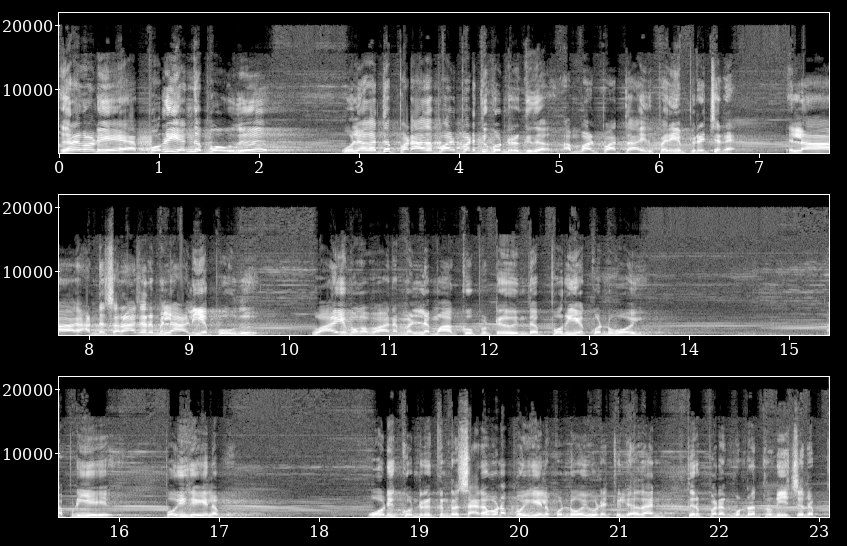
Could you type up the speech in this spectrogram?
இறைவனுடைய பொறி எங்கே போகுது? உலகத்தை படாத பாடுபடுத்தி கொண்டு இருக்குது அம்பாள் பார்த்தா இது பெரிய பிரச்சனை. எல்லா அண்ட சராசரம் எல்லாம் அழிய போகுது. வாயு பகவானை மெல்லமாக கூப்பிட்டு இந்த பொறியை கொண்டு போய் அப்படியே பொய்கையில் ஓடிக்கொண்டிருக்கின்ற சரவண பொய்கையில் கொண்டு போய் விட சொல்லி. அதுதான் திருப்பரங்குன்றத்தினுடைய சிறப்பு.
